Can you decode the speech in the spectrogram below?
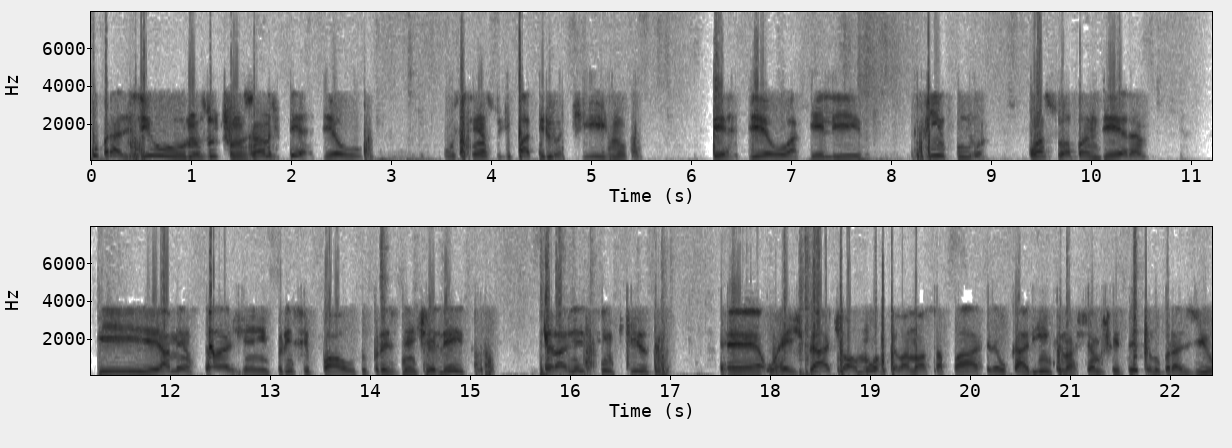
o Brasil nos últimos anos perdeu o senso de patriotismo, perdeu aquele vínculo com a sua bandeira e a mensagem principal do presidente eleito será nesse sentido. É, o resgate, o amor pela nossa pátria, o carinho que nós temos que ter pelo Brasil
